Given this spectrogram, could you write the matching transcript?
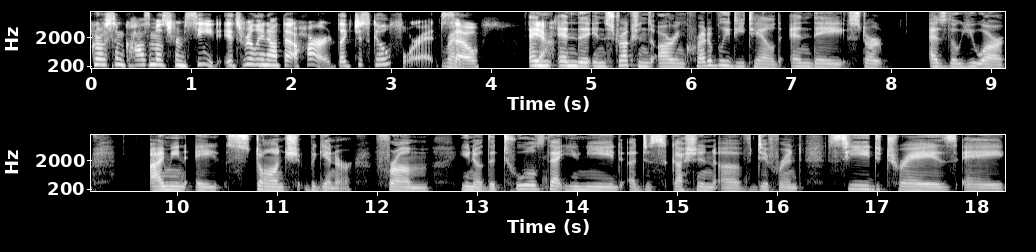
grow some cosmos from seed. It's really not that hard. Like just go for it. Right. So and yeah. and the instructions are incredibly detailed and they start as though you are I mean a staunch beginner from, you know, the tools that you need, a discussion of different seed trays, a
